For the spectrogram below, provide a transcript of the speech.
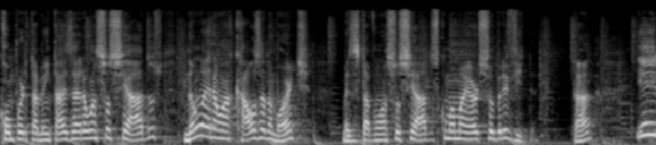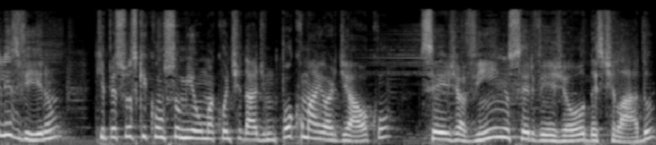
comportamentais eram associados, não eram a causa da morte, mas estavam associados com uma maior sobrevida, tá? E aí eles viram que pessoas que consumiam uma quantidade um pouco maior de álcool, seja vinho, cerveja ou destilado,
